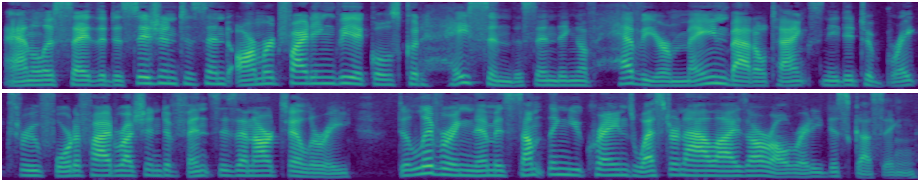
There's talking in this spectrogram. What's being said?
Analysts say the decision to send armored fighting vehicles could hasten the sending of heavier main battle tanks needed to break through fortified Russian defenses and artillery, Delivering them is something Ukraine's Western allies are already discussing.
